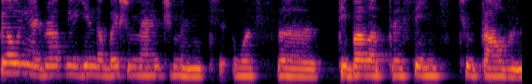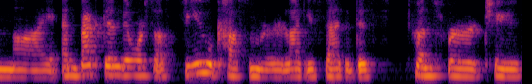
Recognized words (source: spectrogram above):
Billing and Revenue Innovation Management was uh, developed since 2009. And back then, there was a few customers, like you said, this transfer to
